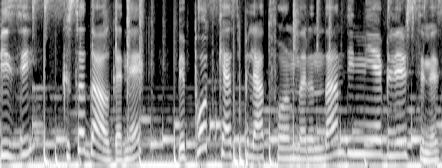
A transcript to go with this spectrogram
Bizi Kısa Dalga Net ve podcast platformlarından dinleyebilirsiniz.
